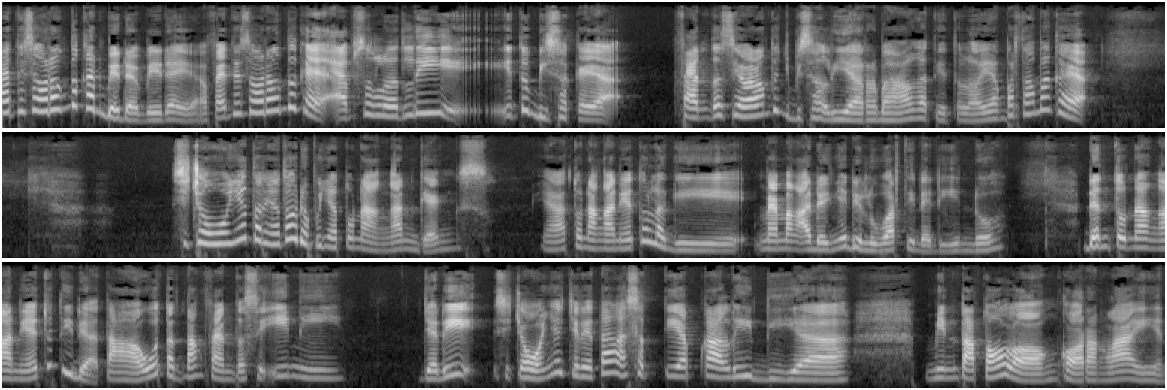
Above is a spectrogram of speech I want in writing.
fetish orang tuh kan beda-beda ya. Fetish orang tuh kayak absolutely itu bisa kayak fantasy orang tuh bisa liar banget itu loh. Yang pertama kayak si cowoknya ternyata udah punya tunangan, gengs. Ya, tunangannya itu lagi memang adanya di luar tidak di Indo. Dan tunangannya itu tidak tahu tentang fantasy ini jadi si cowoknya cerita setiap kali dia minta tolong ke orang lain,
